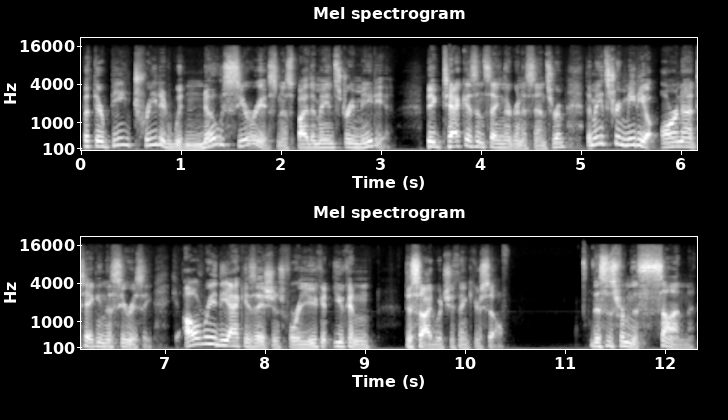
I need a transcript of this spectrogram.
but they're being treated with no seriousness by the mainstream media. Big tech isn't saying they're going to censor him. The mainstream media are not taking this seriously. I'll read the accusations for you. You can you can decide what you think yourself. This is from the son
